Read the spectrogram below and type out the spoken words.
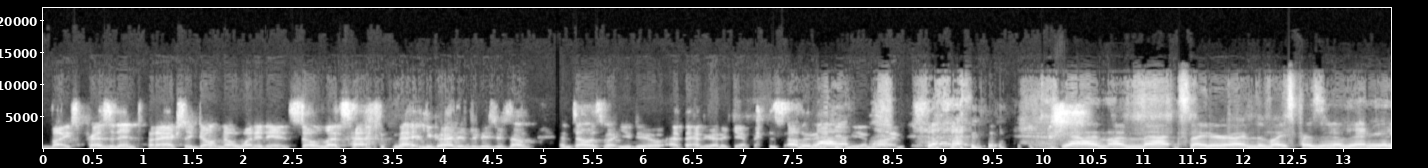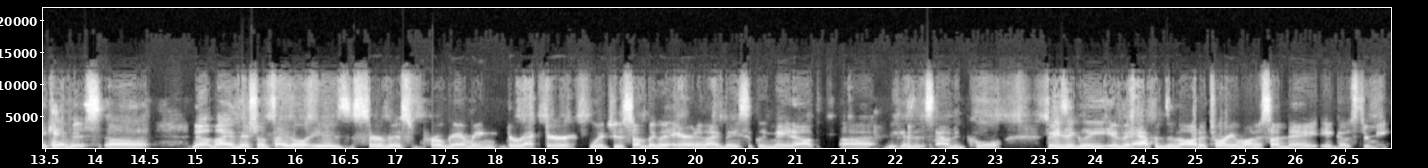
vice president, but I actually don't know what it is. So let's have Matt, you go ahead and introduce yourself and tell us what you do at the Henrietta campus, other than keep me in line. yeah, I'm, I'm Matt Snyder. I'm the vice president of the Henrietta campus. Uh, no, my official title is service programming director, which is something that Aaron and I basically made up uh, because it sounded cool. Basically, if it happens in the auditorium on a Sunday, it goes through me.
